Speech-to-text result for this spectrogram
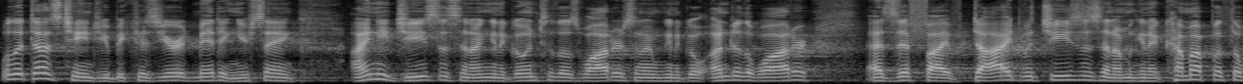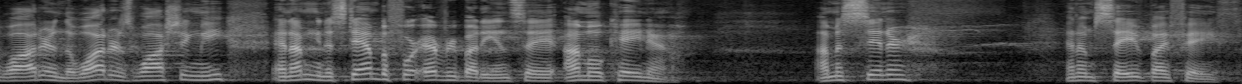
Well, it does change you because you're admitting, you're saying, I need Jesus, and I'm going to go into those waters, and I'm going to go under the water as if I've died with Jesus, and I'm going to come up with the water, and the water is washing me, and I'm going to stand before everybody and say, I'm okay now. I'm a sinner, and I'm saved by faith.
